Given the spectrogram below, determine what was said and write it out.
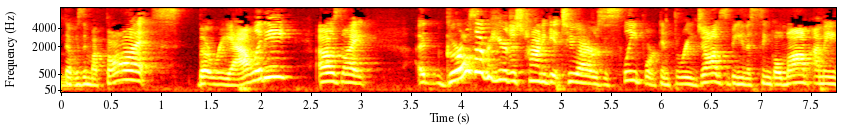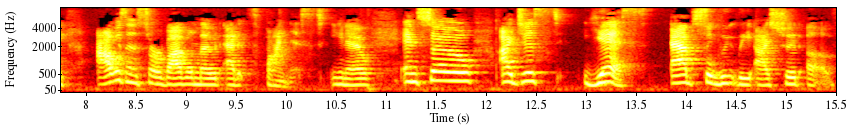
that was in my thoughts, but reality, I was like, uh, girls over here just trying to get two hours of sleep, working three jobs, being a single mom. I mean, I was in survival mode at its finest, you know? And so I just, yes, absolutely, I should have.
